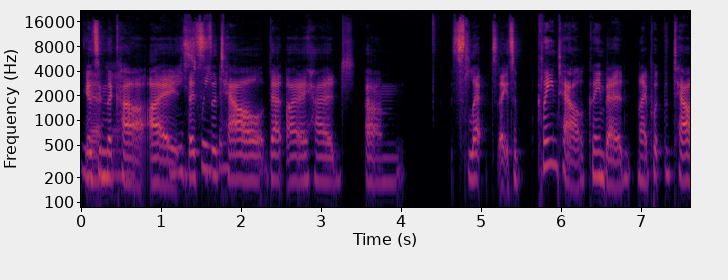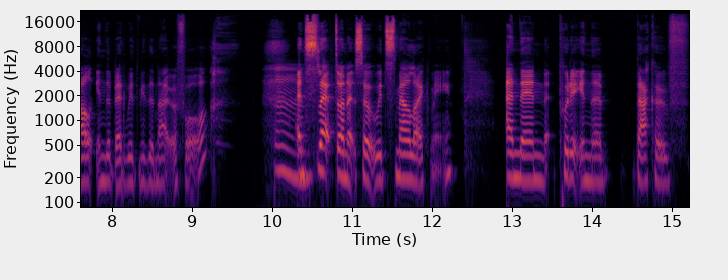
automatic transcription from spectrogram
It's in the Yeah. car. I And you this is the towel that I had um slept. It's a clean towel, clean bed, and I put the towel in the bed with me the night before Mm. and slept on it so it would smell like me, and then put it in the back of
